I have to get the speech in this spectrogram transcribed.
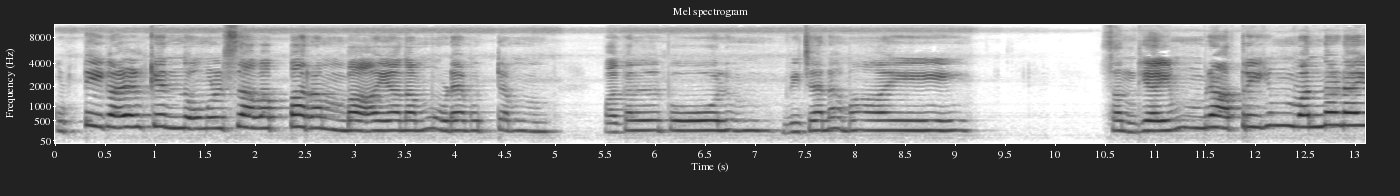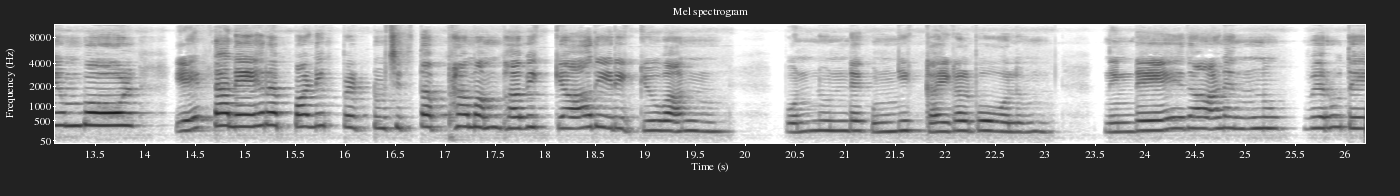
കുട്ടികൾക്കെന്നും ഉത്സവപ്പറമ്പായ നമ്മുടെ മുറ്റം പകൽ പോലും വിജനമായി. സന്ധ്യയും രാത്രിയും വന്നണയുമ്പോൾ ഏട്ടനേറെ പണിപ്പെട്ടു ചിത്തഭ്രമം ഭവിക്കാതിരിക്കുവാൻ പൊന്നുന്റെ കുഞ്ഞിക്കൈകൾ പോലും നിന്റേതാണെന്നു വെറുതെ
